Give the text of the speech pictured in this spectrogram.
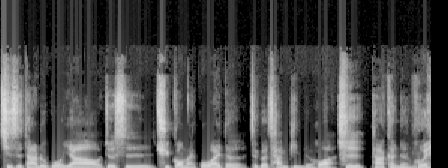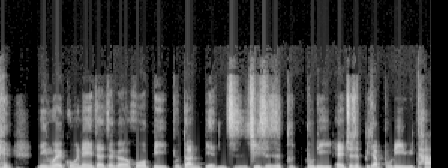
其实他如果要就是去购买国外的这个产品的话，是他可能会因为国内的这个货币不断贬值，其实是不不利，哎，就是比较不利于他。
